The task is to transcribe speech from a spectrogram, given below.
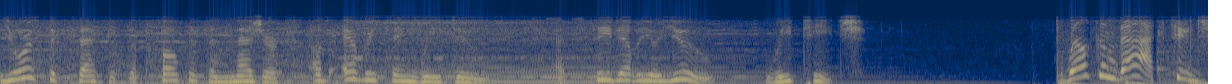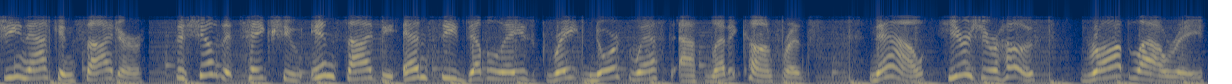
Your success is the focus and measure of everything we do. At CWU, we teach. Welcome back to GNAC Insider, the show that takes you inside the NCAA's Great Northwest Athletic Conference. Now, here's your host, Rob Lowry.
